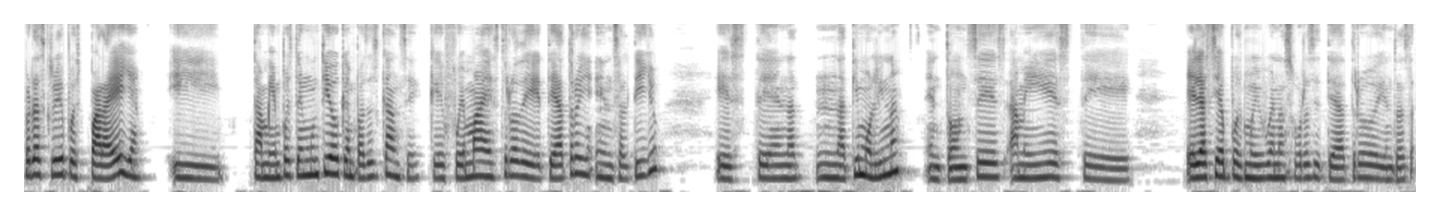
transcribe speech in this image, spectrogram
pero escribe pues para ella. Y también pues tengo un tío que en paz descanse, que fue maestro de teatro en Saltillo, este, Nati Molina. Entonces, a mí, este, él hacía pues muy buenas obras de teatro y entonces,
